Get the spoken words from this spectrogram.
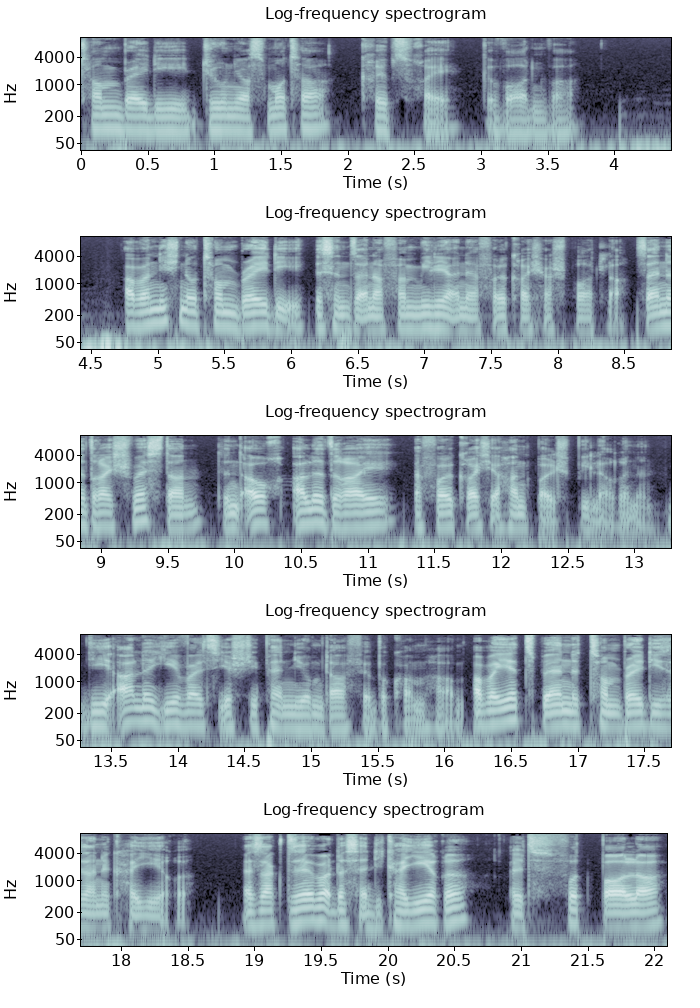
Tom Brady Jr.'s Mutter krebsfrei geworden war. Aber nicht nur Tom Brady ist in seiner Familie ein erfolgreicher Sportler. Seine drei Schwestern sind auch alle drei erfolgreiche Handballspielerinnen, die alle jeweils ihr Stipendium dafür bekommen haben. Aber jetzt beendet Tom Brady seine Karriere. Er sagt selber, dass er die Karriere als Footballer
